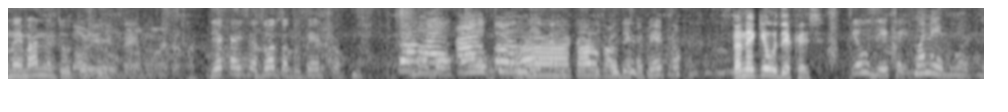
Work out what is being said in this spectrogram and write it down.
નહીં માન જો તું દેખાય છે જોતો તું પેટ તો તો આ- આ છે. હા કાળું કાળું દેખાય. પેટ તને કેવું દેખાય છે? કેવું દેખાય? મને બ્લેક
